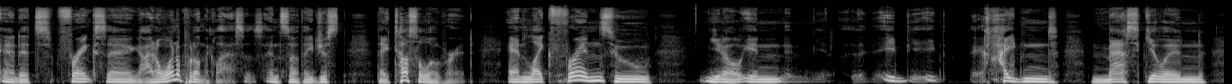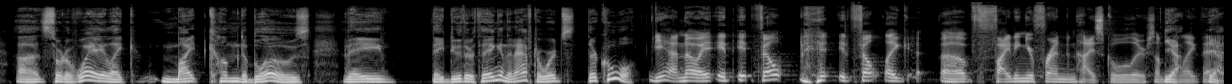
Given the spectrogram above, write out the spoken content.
and it's Frank saying I don't want to put on the glasses. And so they just they tussle over it. And like friends who, you know, in heightened masculine uh, sort of way like might come to blows they they do their thing and then afterwards they're cool Yeah, no, it it, it felt it felt like uh, fighting your friend in high school or something Yeah, like that, yeah.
